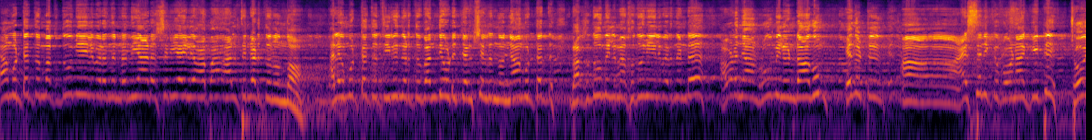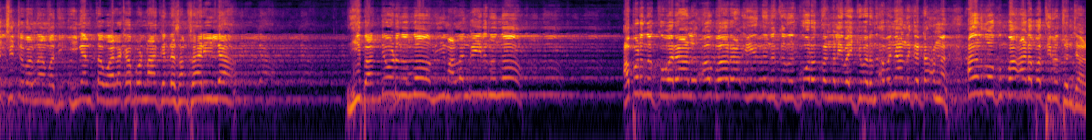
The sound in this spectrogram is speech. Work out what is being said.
ആ മുട്ടത്ത് മഖ്ദൂമിയിൽ വരുന്നുണ്ട്. നീ ആടെ ശരിയായി ആ അടുത്ത് നിന്നോ? അല്ലെങ്കിൽ മുട്ടത്ത് തിരുന്നെടുത്ത് ബന്ദിയോട് ജംഗ്ഷനിൽ നിന്നോ? ഞാൻ മുട്ടത്ത് മഖദൂമിൽ മഖ്ദൂമിയിൽ വരുന്നുണ്ട്. അവിടെ ഞാൻ റൂമിലുണ്ടാകും. എന്നിട്ട് അയസനിക്ക് ഫോണാക്കിയിട്ട് ചോദിച്ചിട്ട് വന്നാൽ മതി. ഇങ്ങനത്തെ വലക്ക പൊണ്ണാക്കിന്റെ സംസാരമില്ല. നീ ബന്ധിയോട് നിന്നോ? നീ മള്ളങ്കയിൽ നിന്നോ? അവിടെ നിൽക്കും ഒരാൾ വേറൊരാൾ ഈ നിൽക്കുന്ന കൂറത്തങ്ങൾ ഈ വൈക്ക് വരുന്നു. അപ്പൊ ഞാൻ നിൽക്കട്ടെ അങ്ങ്. അങ്ങനെ നോക്കുമ്പോ ആടെ പത്തിരുപത്തഞ്ചാൾ.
